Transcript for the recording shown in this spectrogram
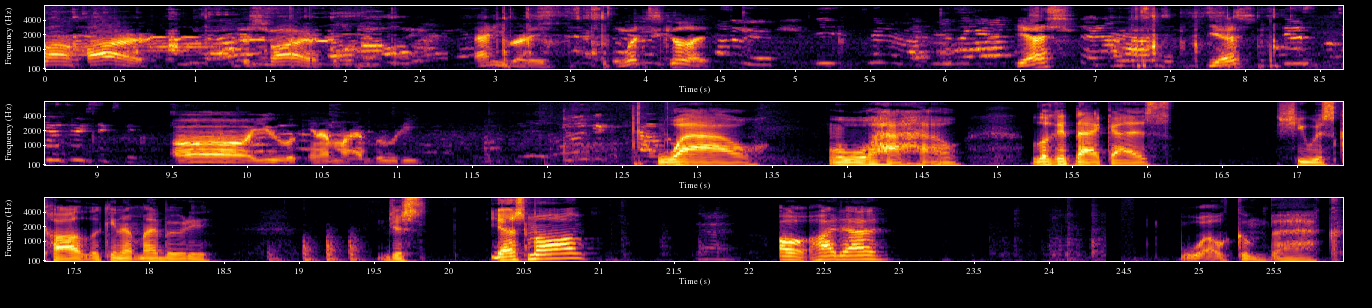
on fire. It's fire. Anybody. What's good? Yes? Yes? Oh, you looking at my booty? wow. Wow. Look at that, guys. She was caught looking at my booty. Just, yes, mom? Oh, hi, dad. Welcome back.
